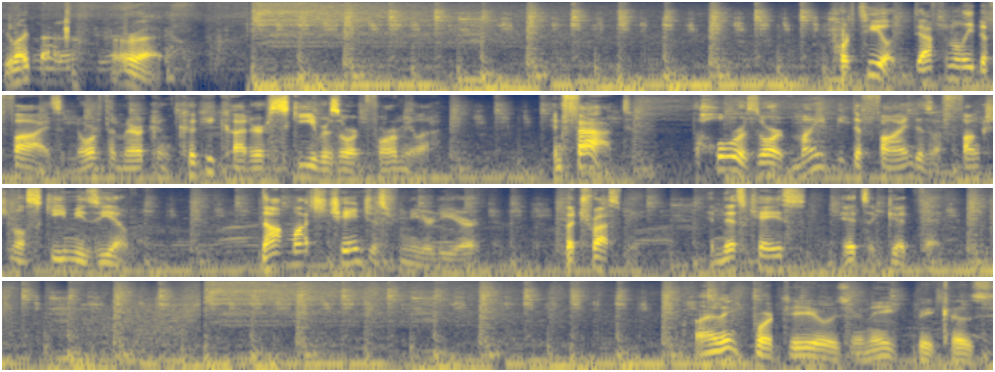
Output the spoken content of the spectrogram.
You like that? All right. Portillo definitely defies a North American cookie cutter ski resort formula. In fact, the whole resort might be defined as a functional ski museum. Not much changes from year to year, but trust me, in this case, it's a good thing. I think Portillo is unique because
